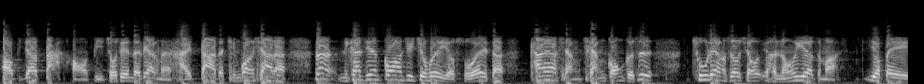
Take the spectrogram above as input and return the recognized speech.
啊比较大，哦，比昨天的量能还大的情况下呢，那你看今天攻上去就会有所谓的，他要想强攻，可是出量的时候就很容易要什么又被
